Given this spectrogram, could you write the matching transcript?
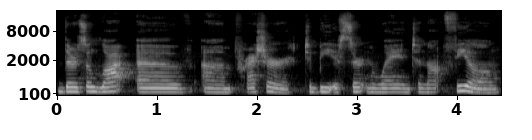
there's a lot of um, pressure to be a certain way and to not feel.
